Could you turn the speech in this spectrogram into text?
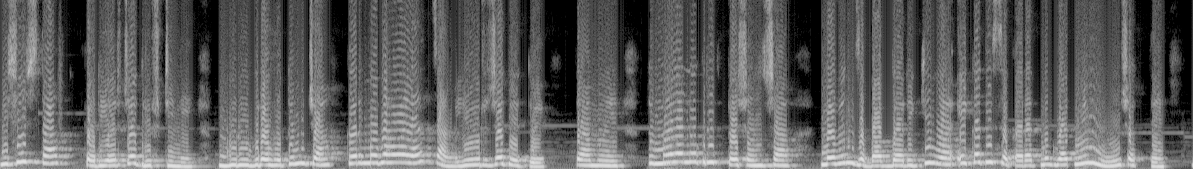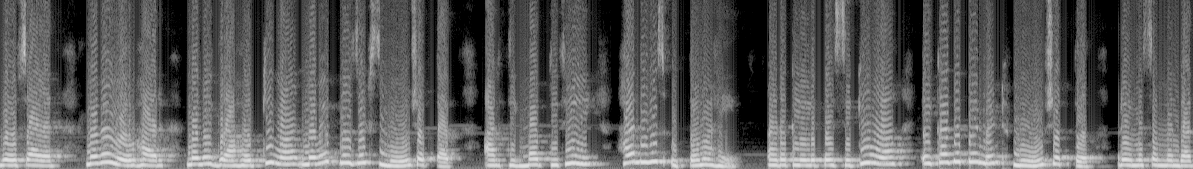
विशेषतः करिअरच्या दृष्टीने. गुरुग्रह तुमच्या कर्मभावाला चांगली ऊर्जा देतोय. त्यामुळे तुम्हाला नोकरीत प्रशंसा नवीन जबाबदारी किंवा एखादी सकारात्मक बातमी मिळू शकते. व्यवसायात नवे व्यवहार नवे ग्राहक किंवा नवे प्रोजेक्ट मिळू शकतात. आर्थिक बाबतीतही हा दिवस उत्तम आहे. अडकलेले पैसे किंवा एखादं पेमेंट मिळू शकतं. प्रेमसंबंधात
